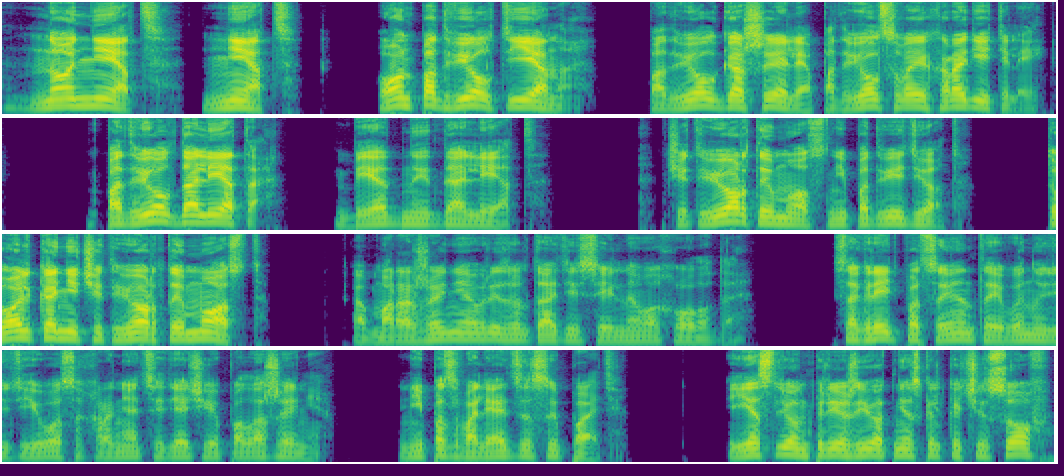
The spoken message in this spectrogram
Но нет, нет. Он подвел Тьена, подвел Гашеля, подвел своих родителей, подвел Далета. Бедный Далет. Четвертый мост не подведет. Только не четвертый мост. Обморожение в результате сильного холода. Согреть пациента и вынудить его сохранять сидячее положение. Не позволять засыпать. Если он переживет несколько часов,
